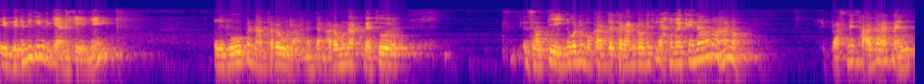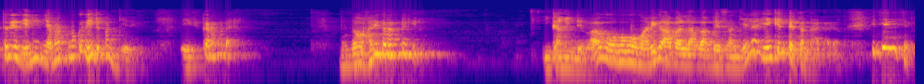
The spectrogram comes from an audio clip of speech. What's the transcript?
ඒ වෙන විදිහකට කියන්නේ ඒ රූප නතර වුණා නැත්නම් අරමුණක් නැතුව සතියේ ඉන්නකොට මොකද්ද කරන්න ඕන කියලා හැම කෙනාම අහනවා. ප්‍රශ්නේ සාධාරණයි උත්තරේ දෙන්නේ යමක් නොකර හිටපන් කියන එක. ඒක කරන්න බෑ. මොනවා හරි කරන්න කියනවා. නිකන් ඉඳලා ඕකෝ මාරි ගාබල්ලා බම්බේසන් කියලා ඒකෙත් පෙත්තන් ගන්නවා. ඉතින් ඒක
